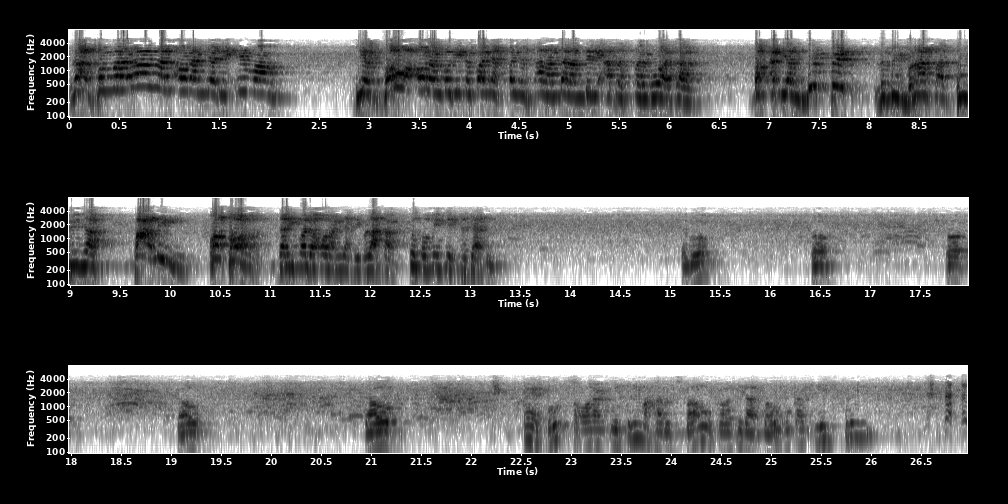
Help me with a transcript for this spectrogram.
Nggak sembarangan orang jadi imam. Dia bawa orang begitu banyak penyesalan dalam diri atas perbuatan. Bahkan yang mimpin lebih merasa dirinya paling kotor daripada orang yang di belakang. Itu pemimpin sejati. Ibu, bu, bu, tahu, tahu. Eh bu, seorang istri mah harus bau. Kalau tidak bau bukan istri.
